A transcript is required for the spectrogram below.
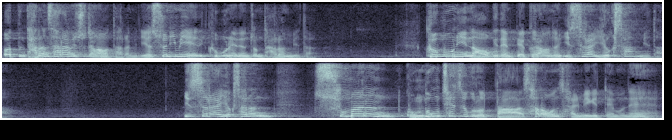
어떤 다른 사람이 주장하고 다릅니다. 예수님이 그분에 대한 좀 다릅니다. 그분이 나오게 된 background는 이스라엘 역사입니다. 이스라엘 역사는 수많은 공동체적으로 다 살아온 삶이기 때문에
